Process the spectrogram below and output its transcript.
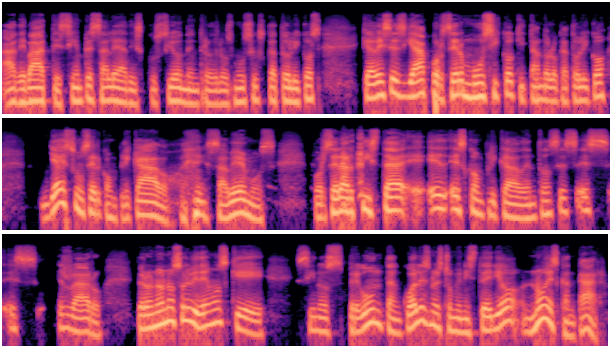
a debate, siempre sale a discusión dentro de los músicos católicos, que a veces ya por ser músico, quitando lo católico, ya es un ser complicado, sabemos. Por ser artista e, e, es, complicado, entonces es, es, es raro. Pero no nos olvidemos que si nos preguntan cuál es nuestro ministerio, no es cantar.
